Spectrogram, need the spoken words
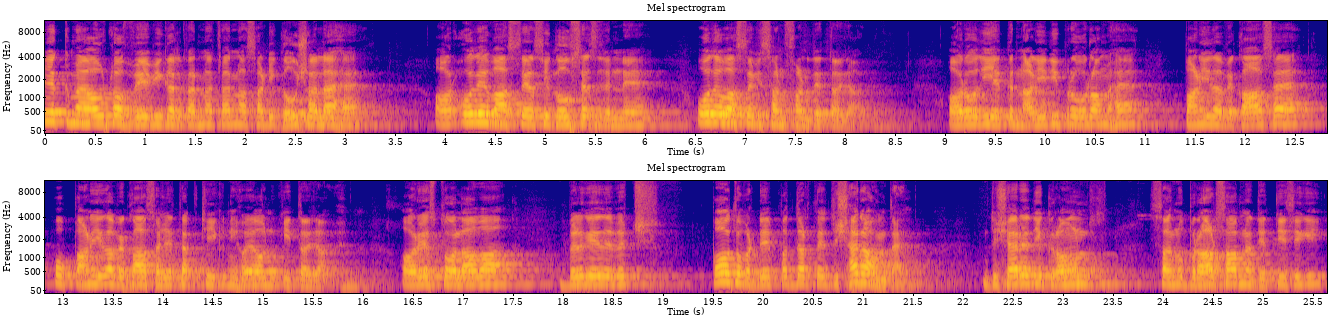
ਇੱਕ ਮੈਂ ਆਊਟ ਆਫ ਵੇ ਵੀ ਗੱਲ ਕਰਨਾ ਚਾਹੁੰਦਾ, ਸਾਡੀ ਗਊਸ਼ਾਲਾ ਹੈ ਔਰ ਉਹਦੇ ਵਾਸਤੇ ਅਸੀਂ ਗਊਸੈਸ ਦਿੰਨੇ ਹਾਂ। ਉਹਦੇ ਵਾਸਤੇ ਵੀ ਸਾਨੂੰ ਫੰਡ ਦਿੱਤਾ ਜਾਵੇ। ਔਰ ਉਹਦੀ ਇੱਕ ਨਾਲੀ ਦੀ ਪ੍ਰੋਗਰਾਮ ਹੈ, ਪਾਣੀ ਦਾ ਵਿਕਾਸ ਹੈ। ਉਹ ਪਾਣੀ ਦਾ ਵਿਕਾਸ ਹਜੇ ਤੱਕ ਠੀਕ ਨਹੀਂ ਹੋਇਆ, ਉਹਨੂੰ ਕੀਤਾ ਜਾਵੇ। ਔਰ ਇਸ ਤੋਂ ਇਲਾਵਾ ਬਿਲਗੇ ਦੇ ਵਿੱਚ ਬਹੁਤ ਵੱਡੇ ਪੱਧਰ ਤੇ ਦੁਸ਼ਹਿਰਾ ਹੁੰਦਾ ਹੈ। ਦੁਸ਼ਹਿਰੇ ਦੀ ਗਰਾਊਂਡ ਸਾਨੂੰ ਬਰਾੜ ਸਾਹਿਬ ਨੇ ਦਿੱਤੀ ਸੀਗੀ।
